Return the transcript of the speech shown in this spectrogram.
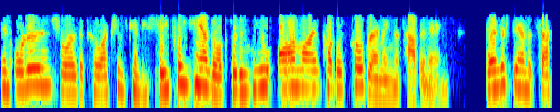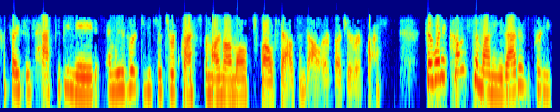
in order to ensure that collections can be safely handled for the new online public programming that's happening. I understand that sacrifices have to be made, and we've reduced this request from our normal $12,000 budget request. So when it comes to money, that is pretty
